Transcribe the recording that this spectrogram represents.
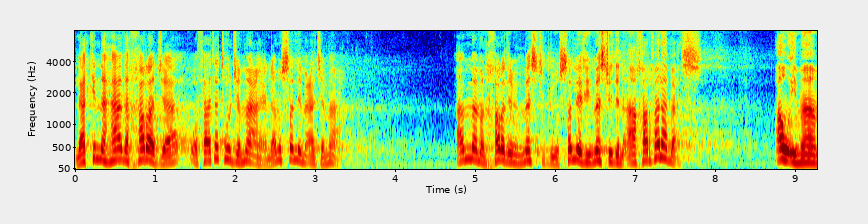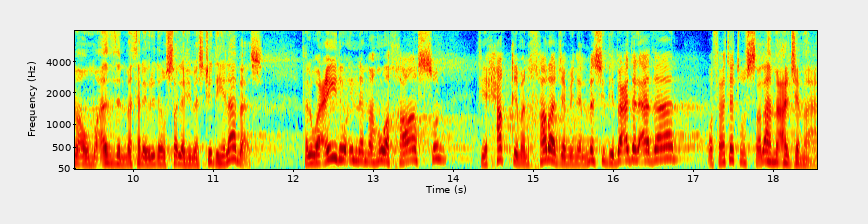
لكن هذا خرج وفاتته الجماعه يعني لم يصلي مع الجماعة. أما من خرج من مسجد ليصلي في مسجد آخر فلا بأس. أو إمام أو مؤذن مثلا يريد أن يصلي في مسجده لا بأس. فالوعيد إنما هو خاص في حق من خرج من المسجد بعد الأذان وفاتته الصلاة مع الجماعة.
